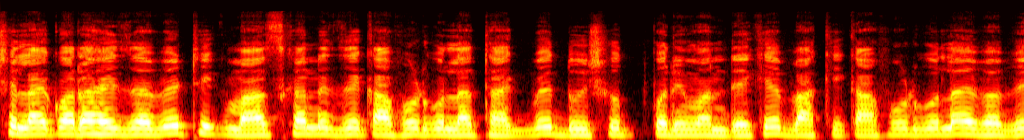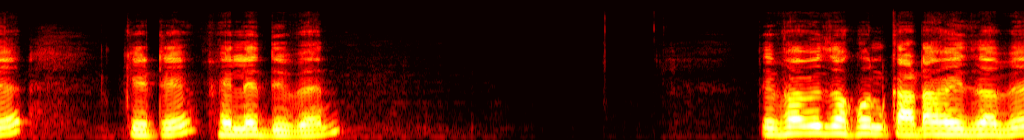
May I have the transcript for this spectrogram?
সেলাই করা হয়ে যাবে, ঠিক মাঝখানে যে কাপড়গুলো থাকবে, দুই সুত পরিমাণ রেখে বাকি কাপড়গুলো এভাবে কেটে ফেলে দিবেন। তো এভাবে যখন কাটা হয়ে যাবে,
